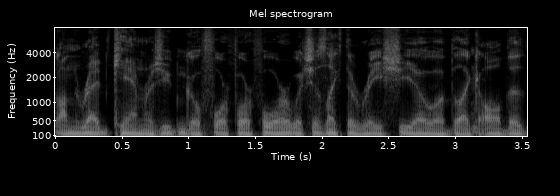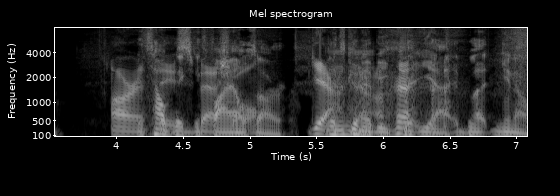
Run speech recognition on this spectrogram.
on the red cameras, you can go 444, which is like the ratio of like all the, RSA it's how big the files are. yeah it's going to no. be, yeah, but you know,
